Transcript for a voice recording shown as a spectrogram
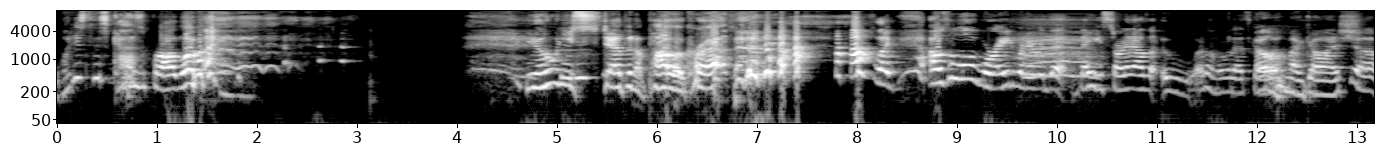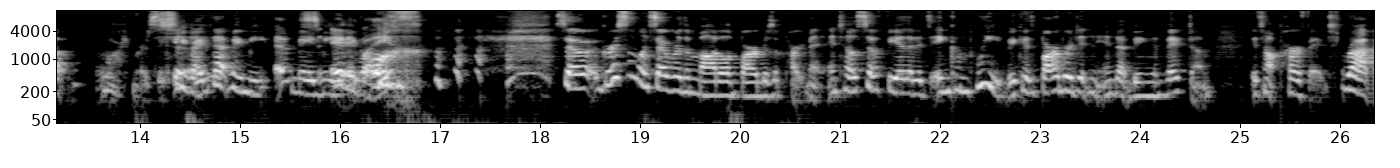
"What is this guy's problem?" you know when you step in a pile of crap. I was like, I was a little worried whenever that that he started. I was like, ooh, I don't know where that's oh going." oh my gosh. Yeah. Lord mercy. Anyway, that made me made me anyways. so Grissom looks over the model of Barbara's apartment and tells Sofia that it's incomplete because Barbara didn't end up being the victim. It's not perfect. Right.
